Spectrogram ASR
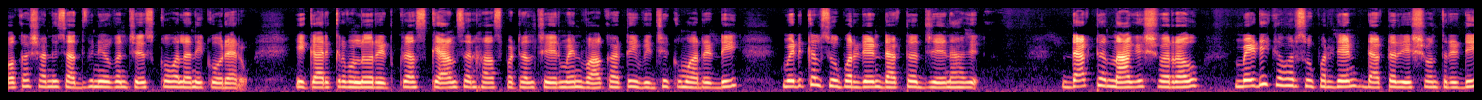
అవకాశాన్ని సద్వినియోగం చేసుకోవాలని కోరారు. ఈ కార్యక్రమంలో Red Cross cancer hospital chairman Vakati Vijay Kumar Reddy medical superintendent doctor Jayanage doctor Nageswara Rao Medicover superintendent doctor Yashwanth Reddy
